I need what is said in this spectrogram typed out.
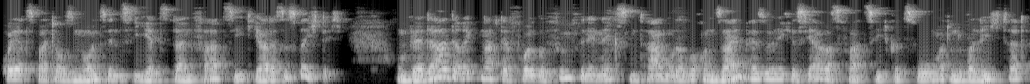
Euer 2019 sie jetzt dein Fazit. Ja, das ist richtig. Und wer da direkt nach der Folge 5 in den nächsten Tagen oder Wochen sein persönliches Jahresfazit gezogen hat und überlegt hat,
